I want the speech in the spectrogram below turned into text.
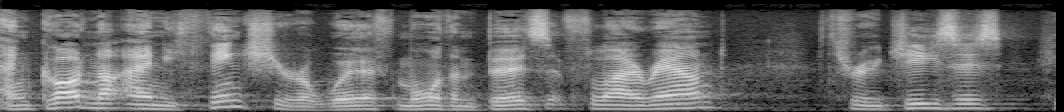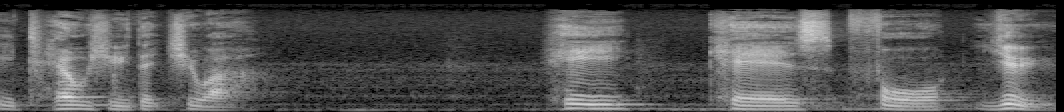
And God not only thinks you're worth more than birds that fly around, through Jesus, He tells you that you are. He cares for you.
